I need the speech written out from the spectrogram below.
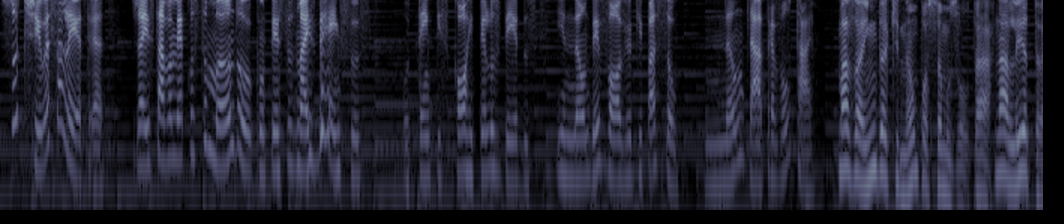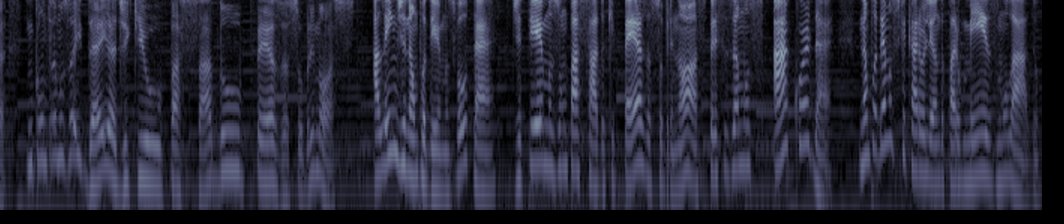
Sutil essa letra. Já estava me acostumando com textos mais densos. O tempo escorre pelos dedos e não devolve o que passou. Não dá para voltar. Mas ainda que não possamos voltar, na letra encontramos a ideia de que o passado pesa sobre nós. Além de não podermos voltar, de termos um passado que pesa sobre nós, precisamos acordar. Não podemos ficar olhando para o mesmo lado.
